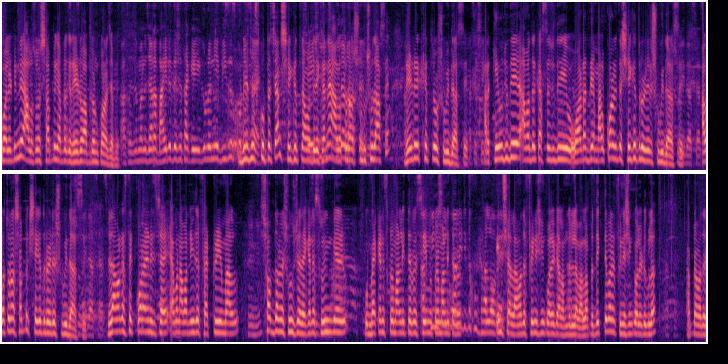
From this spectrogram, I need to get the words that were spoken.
কোয়ালিটি নিয়ে আলোচনার সাপেক্ষে আপনাকে রেটও আপ ডাউন করা যাবে। আচ্ছা মানে যারা বাইরে দেশে থাকে এগুলো নিয়ে বিজনেস করতে বিজনেস করতে চান সেক্ষেত্রে আমাদের এখানে আলোচনার সুযোগ সুবিধা আছে। রেটের ক্ষেত্রেও সুবিধা আছে। আর কেউ যদি আমাদের কাছে যদি অর্ডার দিয়ে মাল করা নিতে সেক্ষেত্রেও রেটের সুবিধা আছে। আচ্ছা। আলোচনার সাপেক্ষে সেক্ষেত্রে রেটের সুবিধা আছে। আচ্ছা। যদি আমার কাছ থেকে করাই নিতে চায় এবং আমার নিজের ফ্যাক্টরির মাল সব ধরনের সুযোগ সুবিধা এখানে সুইং এর মেকানিক্স করে মাল নিতে পারবেন সিএম করে মাল নিতে পারবেন আমাদের ফিনিশিং কোয়ালিটি আলহামদুলিল্লাহ ভালো। আপনি দেখতে পারেন ফিনিশিং কোয়ালিটিগুলো আচ্ছা। আপনি আমাদের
